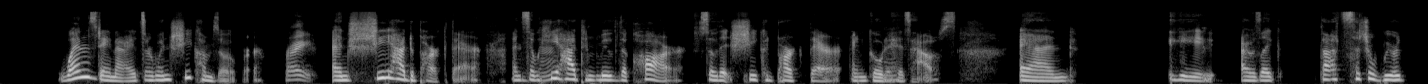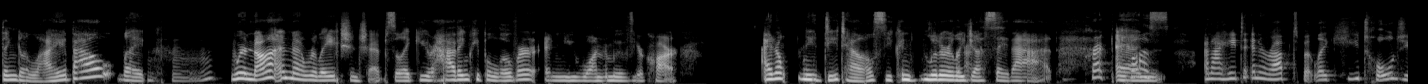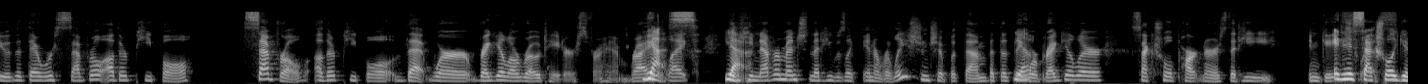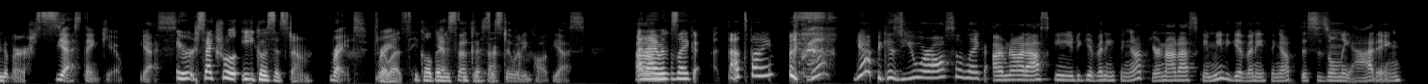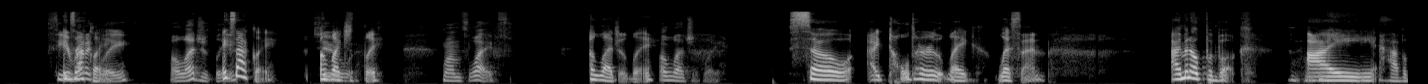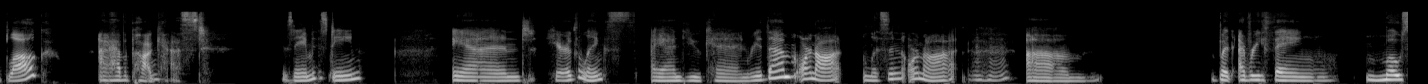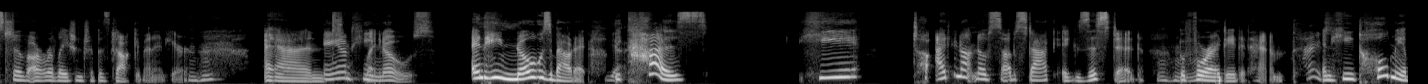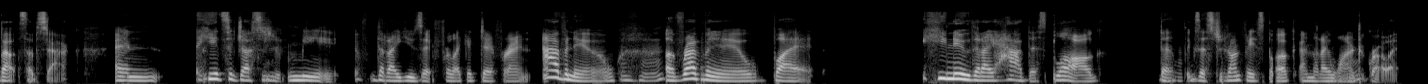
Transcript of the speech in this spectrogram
Wednesday nights are when she comes over right. and she had to park there. And so he Mhm. had to move the car so that she could park there and go to Mhm. his house. And he, I was like, that's such a weird thing to lie about. Like, Mhm. we're not in a relationship. So, like, you're having people over and you want to move your car. I don't need details. You can literally just say that. Correct. And- Plus, and I hate to interrupt, but like he told you that there were several other people, several other people that were regular rotators for him, right? Yes. Like yeah. he never mentioned that he was like in a relationship with them, but that they Yep. were regular sexual partners that he engaged in his with. sexual universe. Yes, thank you. Yes. your sexual ecosystem. right. Right. it was. He called it Yes, his that's ecosystem. exactly what he called. Yes. And I Um, was like, that's fine. Yeah, because you were also like, I'm not asking you to give anything up. You're not asking me to give anything up. This is only adding, Exactly. theoretically, allegedly, exactly. Allegedly. one's life. Allegedly. Allegedly. So I told her, like, listen, I'm an open book. Mhm. I have a blog, I have a Mhm. podcast. His name is Dean. And here are the links, and you can read them or not, listen or not. Mhm. Um, but everything, most of our relationship is documented here. Mhm. And And he like, knows. and he knows about it Yes. because he I did not know Substack existed Mhm. before I dated him. right. And he told me about Substack and he had suggested me that I use it for like a different avenue Mhm. of revenue, but he knew that I had this blog that Mhm. existed on Facebook and that I wanted Mhm. to grow it.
